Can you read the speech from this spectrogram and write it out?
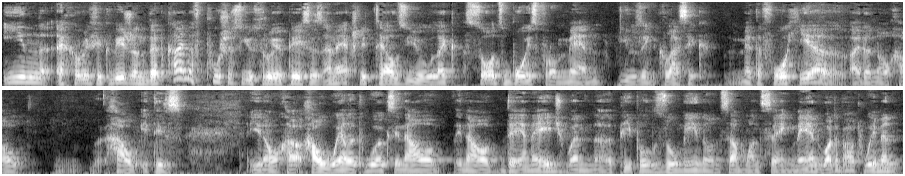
In a horrific vision, that kind of pushes you through your paces and actually tells you, like swords boys from men, using classic metaphor here. I don't know how how it is you know how, how well it works in our in our day and age when uh, people zoom in on someone saying man what about women?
